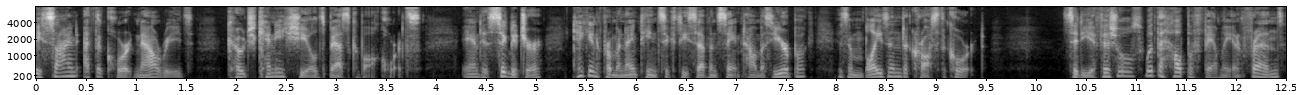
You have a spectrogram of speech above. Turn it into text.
A sign at the court now reads Coach Kenny Shields Basketball Courts, and his signature, taken from a 1967 St. Thomas yearbook, is emblazoned across the court. City officials, with the help of family and friends,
